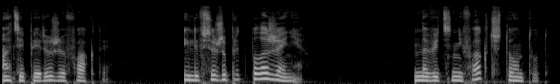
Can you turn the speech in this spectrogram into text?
а теперь уже факты. Или все же предположения. Но ведь не факт, что он тут.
